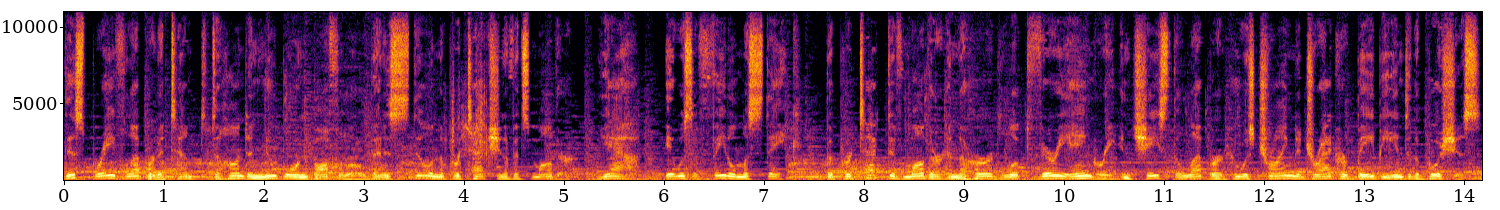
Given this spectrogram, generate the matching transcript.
this brave leopard attempted to hunt a newborn buffalo that is still in the protection of its mother. Yeah, it was a fatal mistake. The protective mother and the herd looked very angry and chased the leopard who was trying to drag her baby into the bushes.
